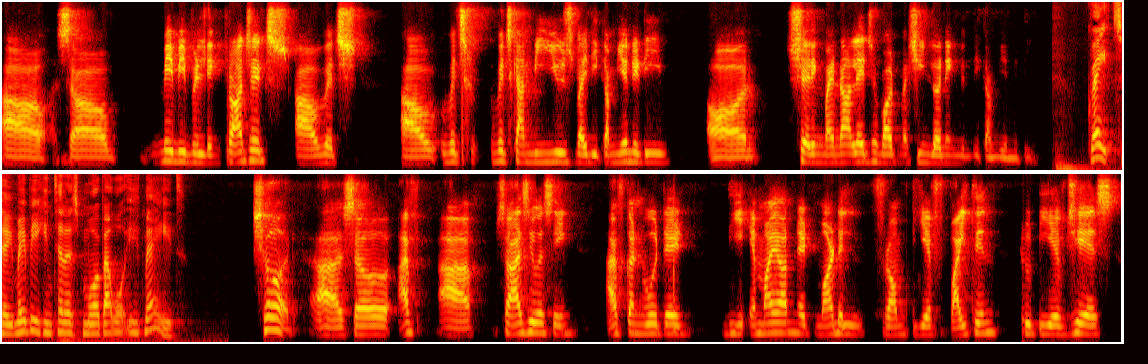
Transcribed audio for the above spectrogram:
Uh, so maybe building projects uh, which uh, which which can be used by the community or sharing my knowledge about machine learning with the community. Great. So maybe you can tell us more about what you've made. Sure. so I've so as you were saying, I've converted the MIRNet model from TF Python to TFJS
